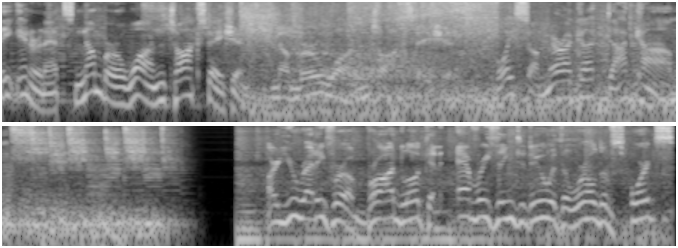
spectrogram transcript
The Internet's number one talk station. Number one talk station. VoiceAmerica.com. Are you ready for a broad look at everything to do with the world of sports?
